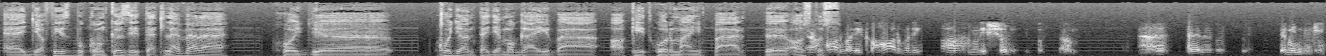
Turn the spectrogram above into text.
egy a Facebookon közétett levele, hogy uh, hogyan tegye magáévá a két kormánypárt uh, azt a... A harmadik, a harmadik, a harmadik sorítottam. De mindenki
